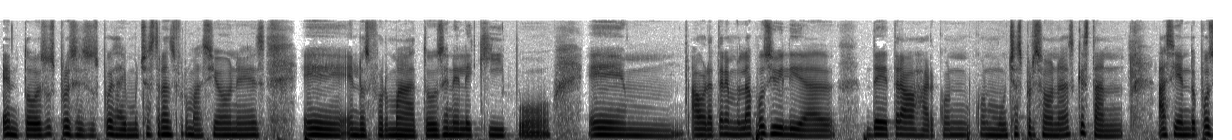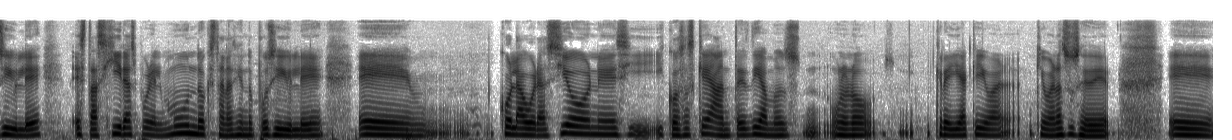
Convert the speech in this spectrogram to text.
en todos esos procesos pues hay muchas transformaciones eh, en los formatos, en el equipo. Eh, ahora tenemos la posibilidad de trabajar con, muchas personas que están haciendo posible estas giras por el mundo, que están haciendo posible eh, colaboraciones y, y cosas que antes, digamos, uno no creía que iban, que iban a suceder. Eh,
